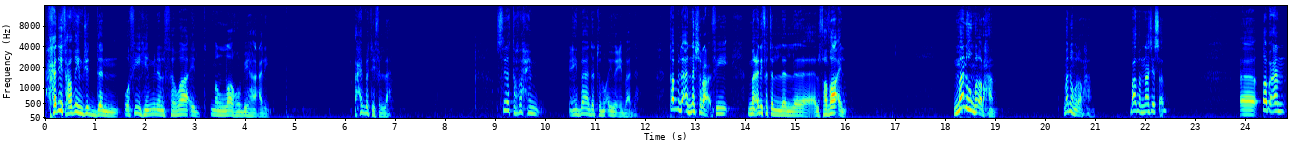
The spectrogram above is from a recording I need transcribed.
حديث عظيم جدا وفيه من الفوائد ما الله بها عليم. أحبتي في الله صلة الرحم عبادة وأي عبادة. قبل أن نشرع في معرفة الفضائل من هم الأرحام؟ من هم الأرحام؟ بعض الناس يسأل. آه، طبعا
